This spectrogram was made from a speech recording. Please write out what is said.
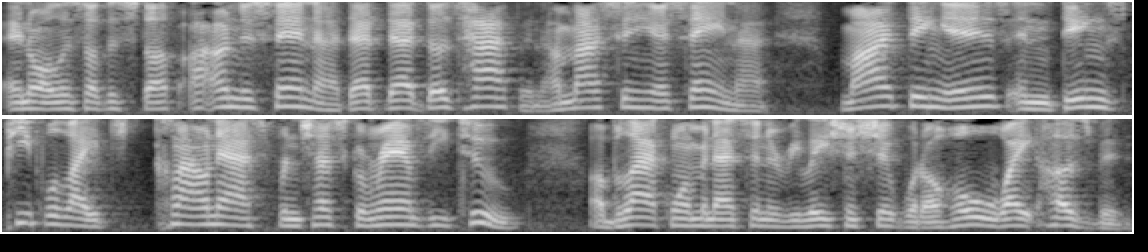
and all this other stuff. I understand that. That that does happen. I'm not sitting here saying that. My thing is, and things people like clown ass Franchesca Ramsey too, a black woman that's in a relationship with a whole white husband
